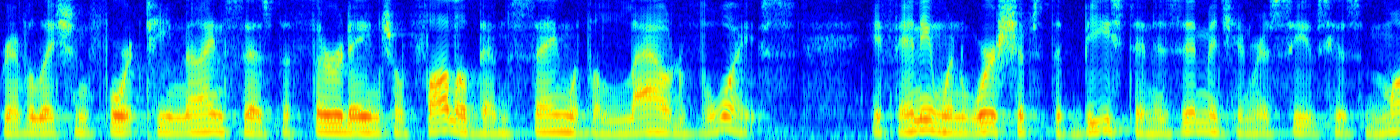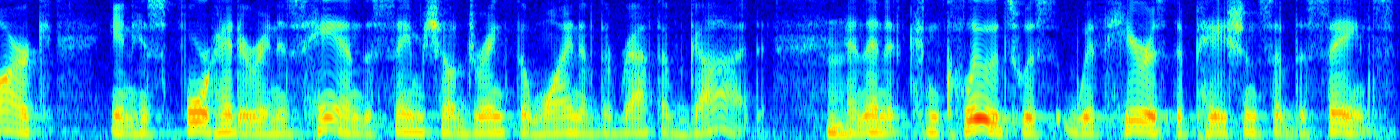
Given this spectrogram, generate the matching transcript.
Revelation 14:9 says the third angel followed them, saying with a loud voice. If anyone worships the beast in his image and receives his mark in his forehead or in his hand, the same shall drink the wine of the wrath of God. And then it concludes with, with Here is the patience of the saints.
